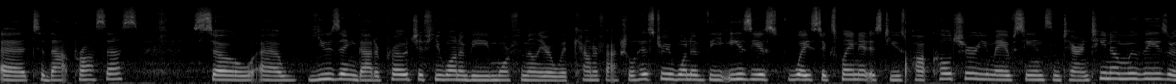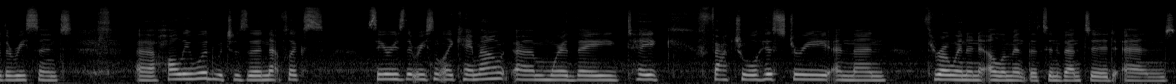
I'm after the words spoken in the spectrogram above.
uh, to that process. So, uh, using that approach, if you want to be more familiar with counterfactual history, one of the easiest ways to explain it is to use pop culture. You may have seen some Tarantino movies or the recent uh, Hollywood, which was a Netflix series that recently came out um, where they take factual history and then throw in an element that's invented and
